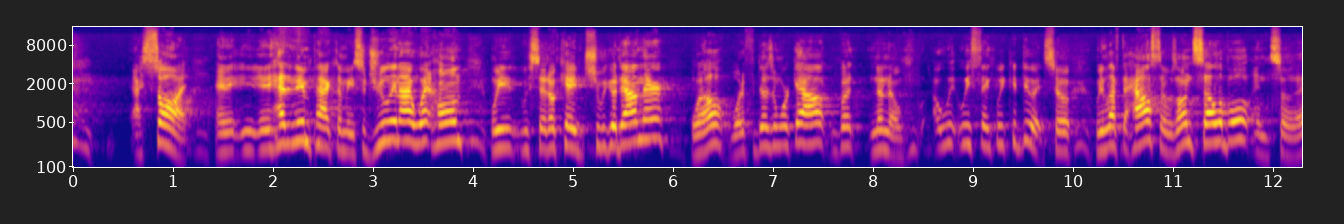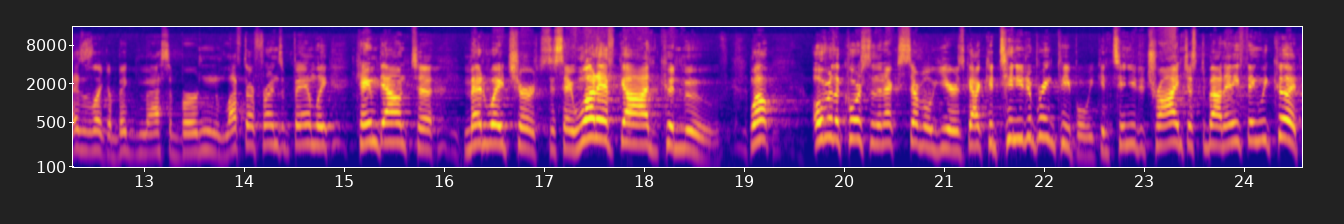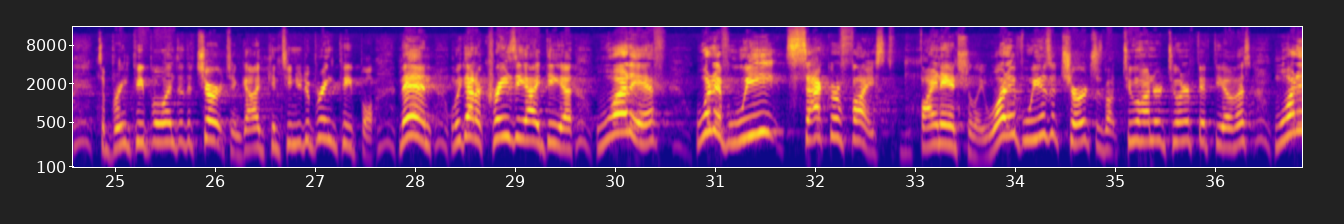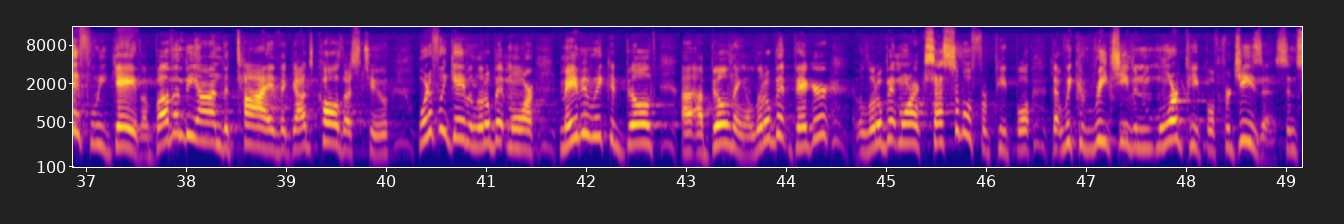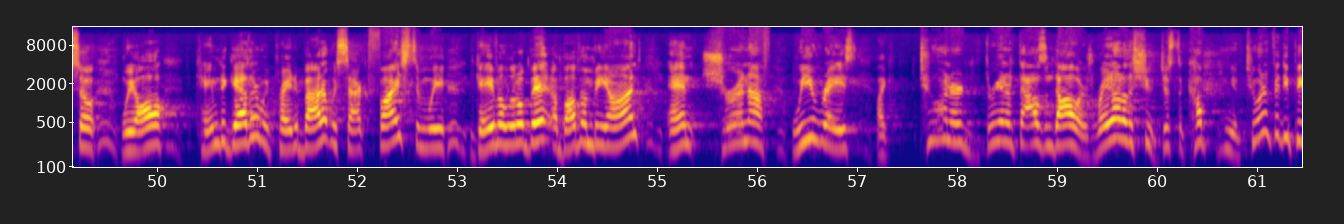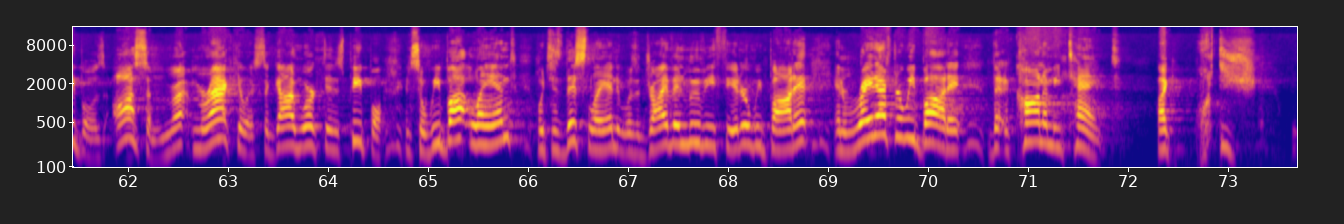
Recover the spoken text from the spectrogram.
I saw it, and it, it, had an impact on me. So Julie and I went home. We, we said, okay, should we go down there? Well, what if it doesn't work out? But no, no, we, we think we could do it. So we left a house that was unsellable, and so that was like a big, massive burden. Left our friends and family, came down to Medway Church to say, what if God could move? Well, over the course of the next several years, God continued to bring people. We continued to try just about anything we could to bring people into the church, and God continued to bring people. Then we got a crazy idea. What if what if we sacrificed financially? What if we as a church, there's about 200, 250 of us, what if we gave above and beyond the tithe that God's called us to? What if we gave a little bit more? Maybe we could build a, building a little bit bigger, a little bit more accessible for people, that we could reach even more people for Jesus. And so we all came together, we prayed about it, we sacrificed, and we gave a little bit above and beyond. And sure enough, we raised like 200, $300,000 right out of the chute, just a couple, you know, 250 people. It was awesome, miraculous that God worked in his people. And so we bought land, which is this land. It was a drive in movie theater. We bought it. And right after we bought it, the economy tanked. Like,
